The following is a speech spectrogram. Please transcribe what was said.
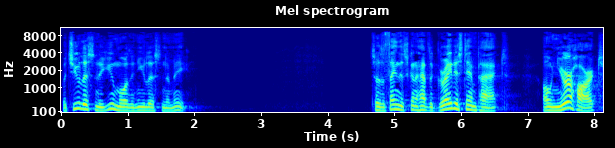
But you listen to you more than you listen to me. So the thing that's going to have the greatest impact on your heart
